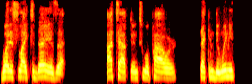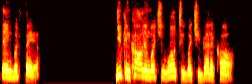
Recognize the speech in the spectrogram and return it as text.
What it's like today is that I tapped into a power that can do anything but fail. You can call him what you want to, but you better call.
